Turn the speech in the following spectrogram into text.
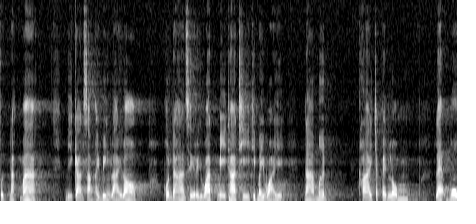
ฝึกหนักมาก มีการสั่งให้วิ่งหลายรอบ พลทหารสิริวัตรมีท่าทีที่ไม่ไหว หน้ามืด คล้ายจะเป็นลม และวู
